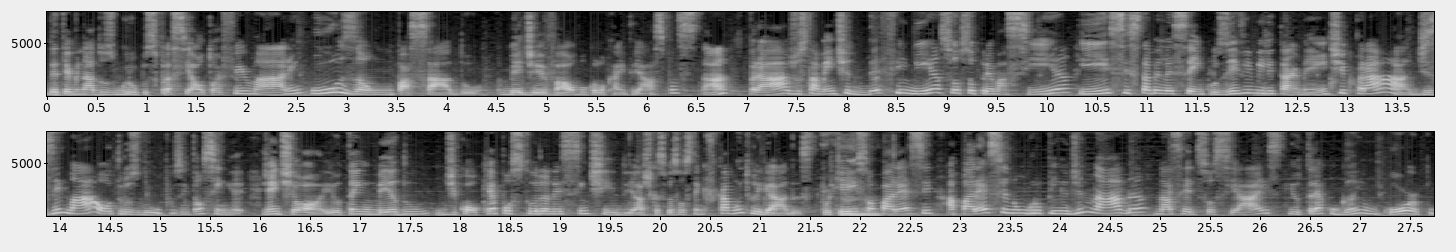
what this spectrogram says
determinados grupos, para se autoafirmarem, usam um passado medieval, vou colocar entre aspas, tá? Pra justamente definir a sua supremacia e se estabelecer, inclusive militarmente, para dizimar outros grupos. Então, assim, é, gente, ó, eu tenho medo de qualquer postura nesse sentido e acho que as pessoas têm que ficar muito ligadas, porque Uhum. isso aparece aparece num grupinho de nada nas redes sociais e o treco ganha um corpo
